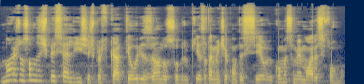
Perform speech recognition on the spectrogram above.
Nós não somos especialistas para ficar teorizando sobre o que exatamente aconteceu e como essa memória se formou.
